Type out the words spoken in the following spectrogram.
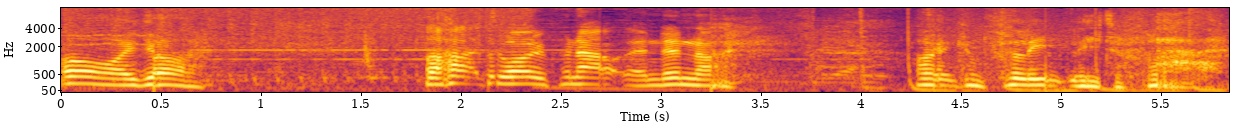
Oh my god. I had to open out then, didn't I? Yeah. I went completely to flat.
